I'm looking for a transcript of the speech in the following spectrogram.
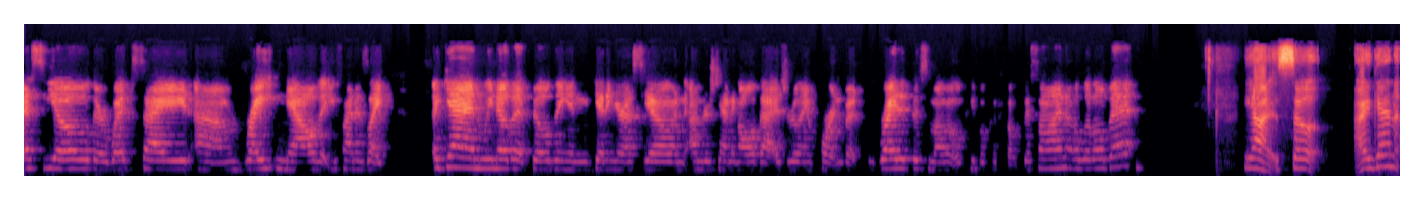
SEO, their website, um, right now that you find is like, again, we know that building and getting your SEO and understanding all of that is really important, but right at this moment, what people could focus on a little bit? Yeah. So again,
